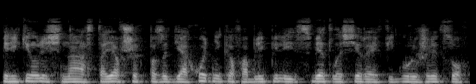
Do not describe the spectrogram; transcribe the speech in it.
перекинулись на стоявших позади охотников, облепили светло-серые фигуры жрецов.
